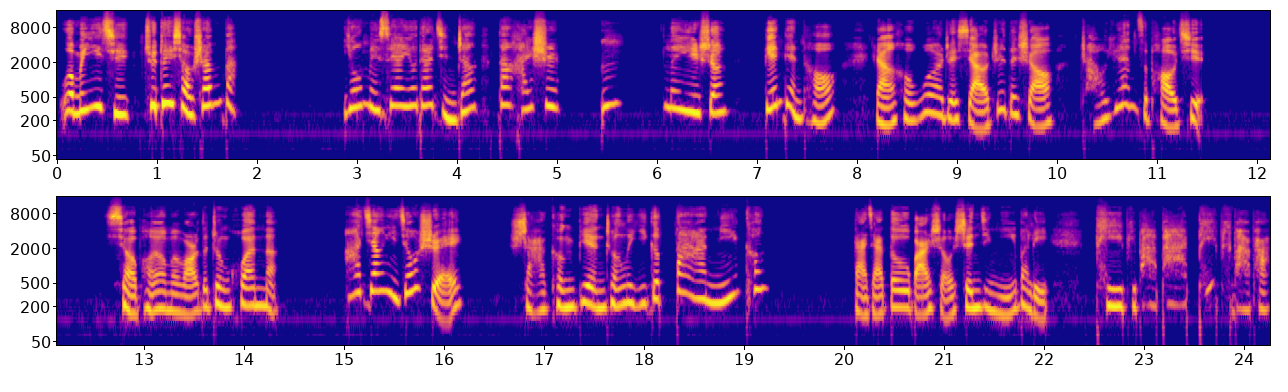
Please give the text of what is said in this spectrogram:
我们一起去堆小山吧。”由美虽然有点紧张，但还是“嗯”了一声，点点头，然后握着小智的手朝院子跑去。小朋友们玩的正欢呢，阿江一浇水，沙坑变成了一个大泥坑，大家都把手伸进泥巴里，噼噼啪啪，噼噼啪啪，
